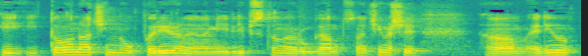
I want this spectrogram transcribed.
И, и този начин на опериране, нали, липсата на арогантност, значи имаше а, един от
